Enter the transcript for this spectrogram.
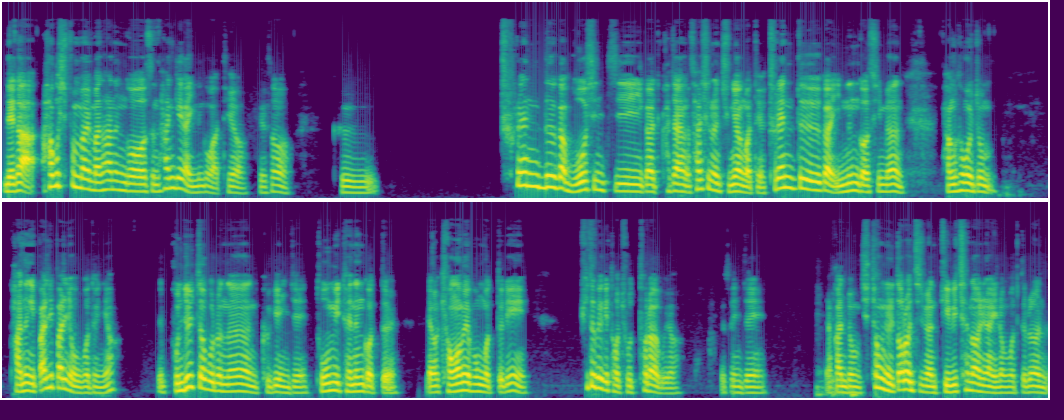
내가 하고 싶은 말만 하는 것은 한계가 있는 것 같아요. 그래서 그 트렌드가 무엇인지가 가장 사실은 중요한 것 같아요. 트렌드가 있는 것이면 방송을 좀 반응이 빨리빨리 오거든요. 본질적으로는 그게 이제 도움이 되는 것들, 내가 경험해 본 것들이 피드백이 더 좋더라고요. 그래서 이제 약간 좀 시청률 떨어지면 DB 채널이나 이런 것들은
